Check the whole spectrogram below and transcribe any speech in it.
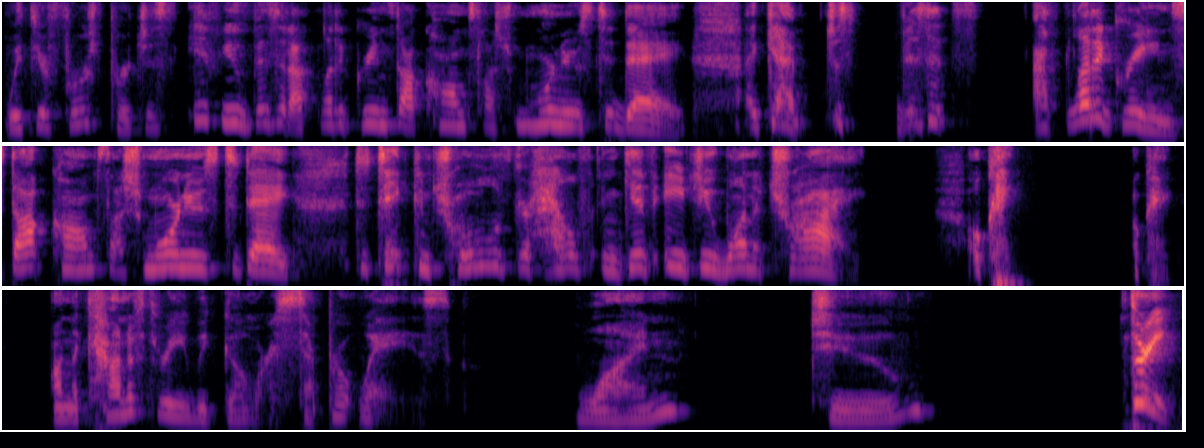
with your first purchase if you visit athleticgreens.com slash more news today. Again, just visit athleticgreens.com slash more news today to take control of your health and give AG1 a try. Okay, okay. On the count of three, we go our separate ways. One, two, three.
